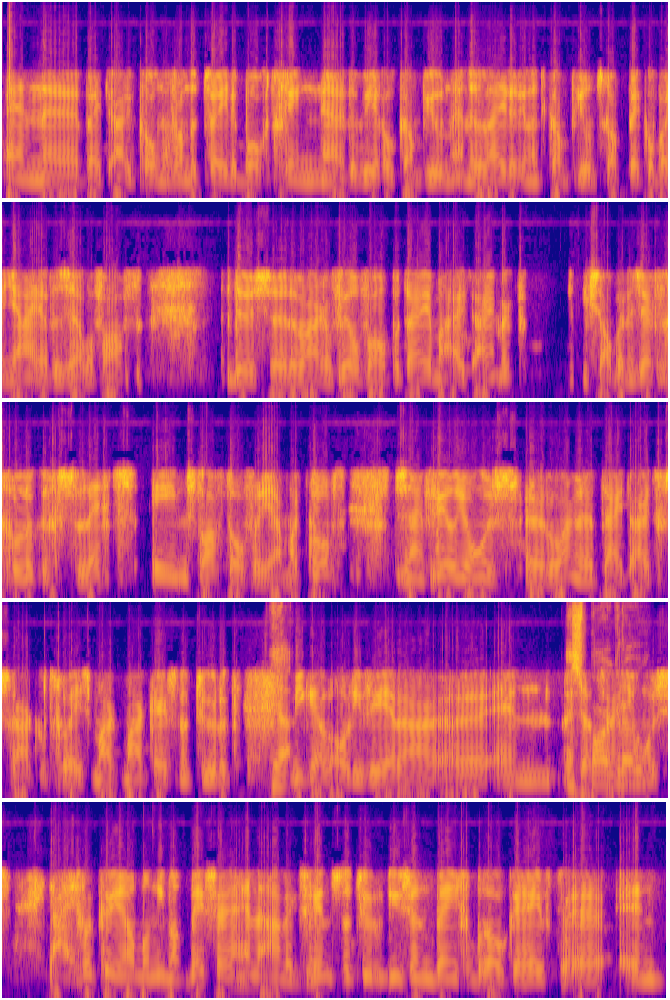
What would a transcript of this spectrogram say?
En uh, bij het uitkomen van de tweede bocht ging de wereldkampioen en de leider in het kampioenschap, Pekko Banjaya, er zelf af. Dus er waren veel valpartijen, maar uiteindelijk ik zou bijna zeggen, gelukkig slechts één slachtoffer. Ja, maar het klopt. Er zijn veel jongens uh, langere tijd uitgeschakeld geweest. Mark Marquez natuurlijk, ja. Miguel Oliveira uh, en dat zijn jongens. Ja, eigenlijk kun je allemaal niemand missen. Hè? En Alex Rins natuurlijk, die zijn been gebroken heeft. Uh, en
